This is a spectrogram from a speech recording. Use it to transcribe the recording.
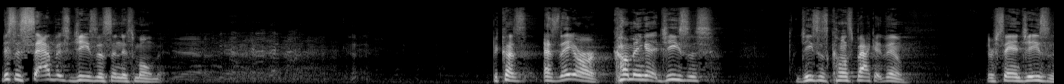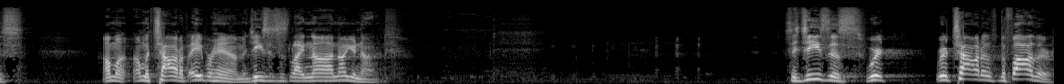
This is savage Jesus in this moment. Because as they are coming at Jesus, Jesus comes back at them. They're saying, Jesus, I'm a, I'm a child of Abraham. And Jesus is like, nah, no, you're not. Say, Jesus, we're, we're a child of the Father.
